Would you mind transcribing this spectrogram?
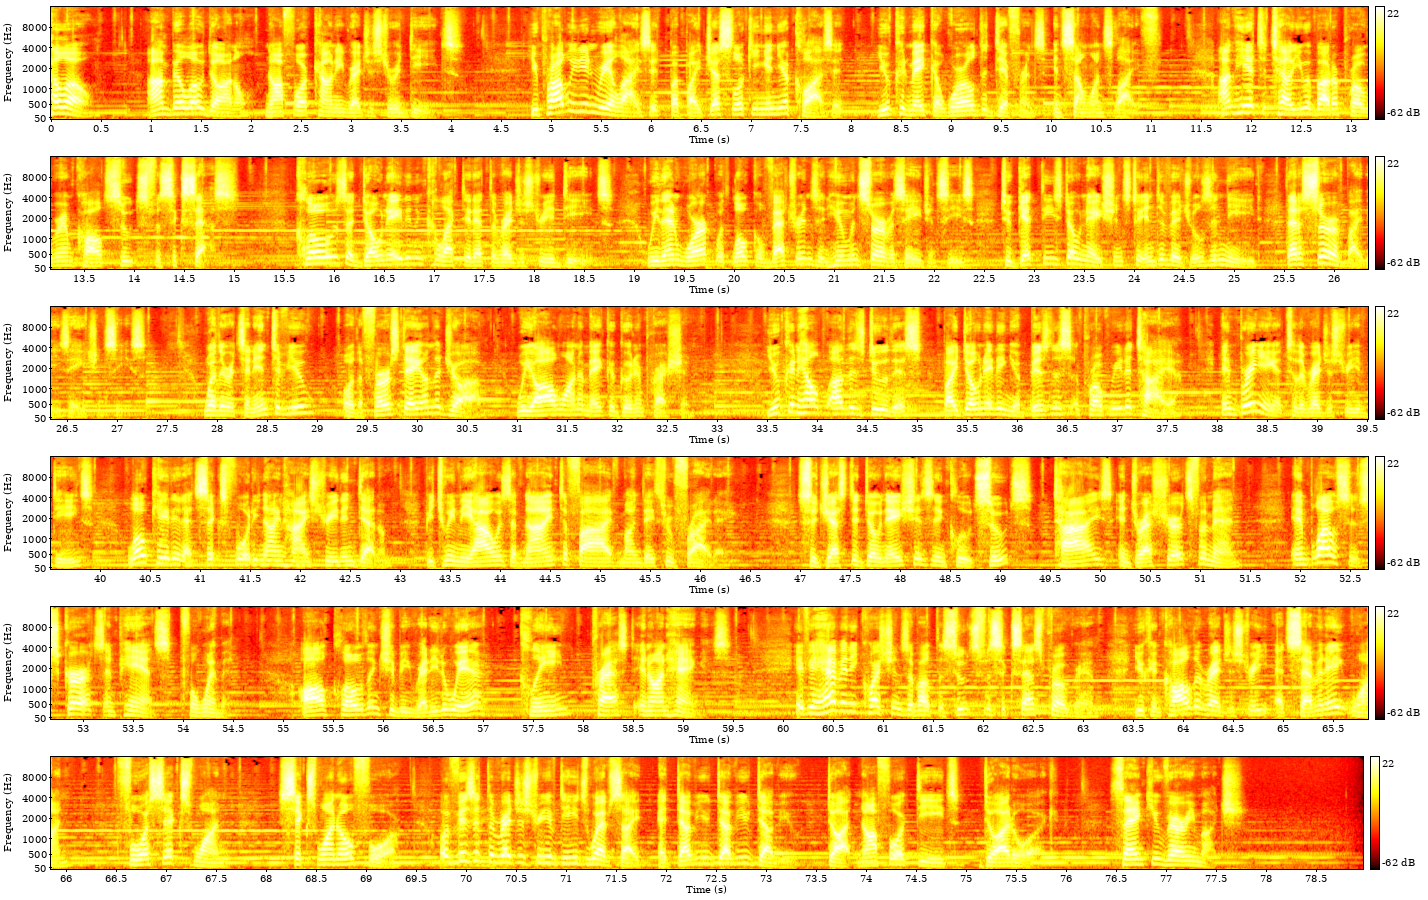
Hello, I'm Bill O'Donnell, Norfolk County Register of Deeds. You probably didn't realize it, but by just looking in your closet, you could make a world of difference in someone's life. I'm here to tell you about a program called Suits for Success. Clothes are donated and collected at the Registry of Deeds. We then work with local veterans and human service agencies to get these donations to individuals in need that are served by these agencies. Whether it's an interview or the first day on the job, we all want to make a good impression. You can help others do this by donating your business appropriate attire and bringing it to the Registry of Deeds, located at 649 High Street in Dedham, between the hours of 9 to 5 Monday through Friday. Suggested donations include suits, ties, and dress shirts for men, and blouses, skirts, and pants for women. All clothing should be ready to wear, clean, pressed, and on hangers. If you have any questions about the Suits for Success program, you can call the registry at 781 461 6104 or visit the Registry of Deeds website at www.norfolkdeeds.org. Thank you very much.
